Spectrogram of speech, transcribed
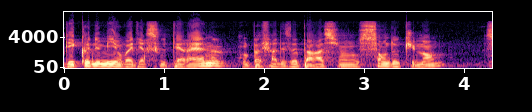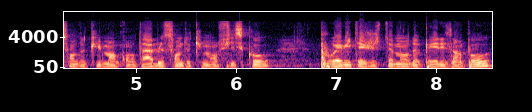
d'économies, on va dire, souterraines. On peut faire des opérations sans documents, sans documents comptables, sans documents fiscaux, pour éviter justement de payer des impôts.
